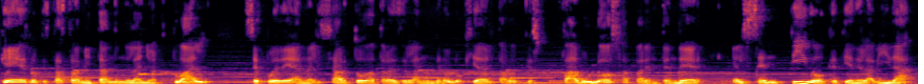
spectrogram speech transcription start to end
qué es lo que estás tramitando en el año actual. Se puede analizar todo a través de la numerología del tarot, que es fabulosa para entender el sentido que tiene la vida.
